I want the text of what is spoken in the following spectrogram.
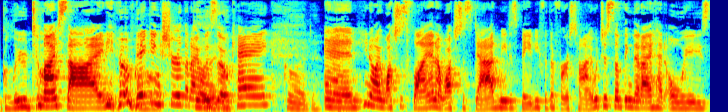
glued to my side you know making sure that i was okay Good. and you know i watched this fly in i watched this dad meet his baby for the first time which is something that i had always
